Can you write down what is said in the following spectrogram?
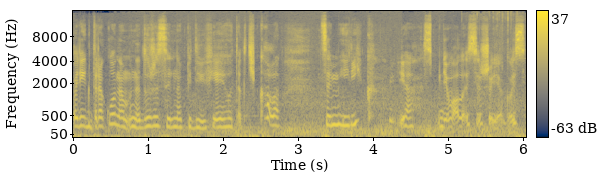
Рік дракона мене дуже сильно підвів. Я його так чекала. Це мій рік. Я сподівалася, що якось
